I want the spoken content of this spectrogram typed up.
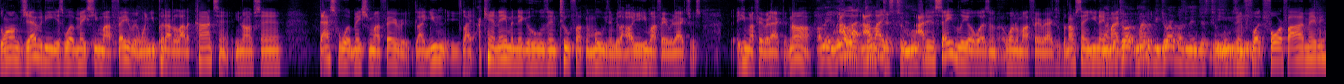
longevity is what makes you my favorite. When you put out a lot of content, you know what I'm saying. That's what makes you my favorite. Like you, like I can't name a nigga who was in two fucking movies and be like, oh yeah, he my favorite actress. He my favorite actor. No, I mean, Leo I like. I like. just two movies. I didn't say Leo wasn't one of my favorite actors, but I'm saying you name Michael, Michael. Jordan, Michael B. Jordan wasn't in just two he movies. was in either. what four or five maybe,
